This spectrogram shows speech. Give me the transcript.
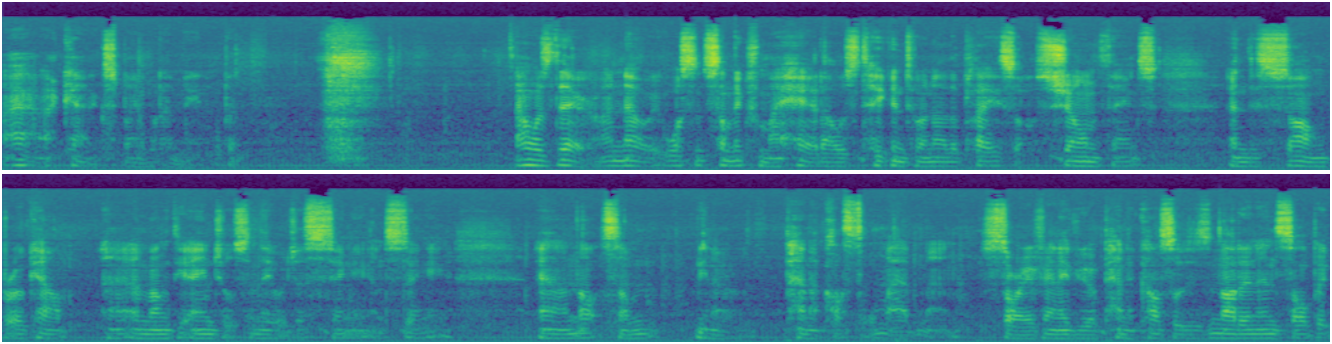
I, I can't explain what I mean, but I was there. I know it wasn't something from my head. I was taken to another place. I was shown things, and this song broke out uh, among the angels, and they were just singing and singing. And I'm not some, you know, Pentecostal madman. Sorry if any of you are Pentecostal. It's not an insult, but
